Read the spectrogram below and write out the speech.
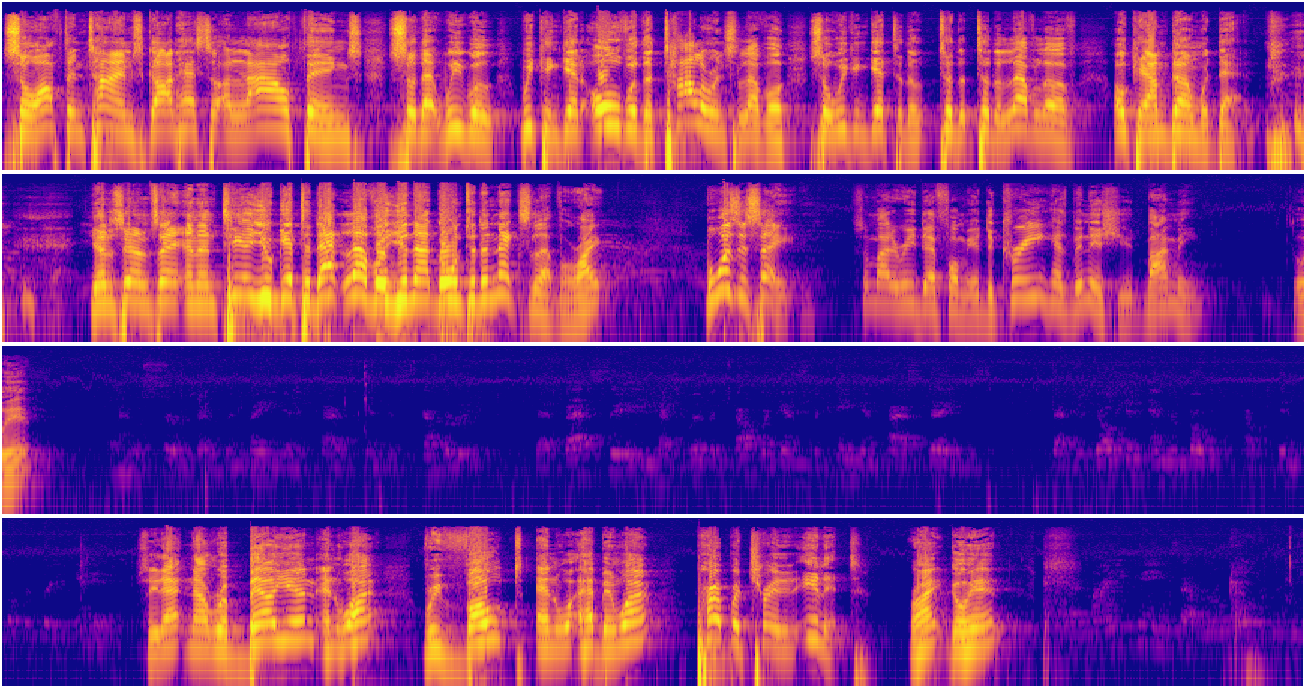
So oftentimes God has to allow things so that we will we can get over the tolerance level so we can get to the to the to the level of okay, I'm done with that. you understand what I'm saying? And until you get to that level, you're not going to the next level, right? But what does it say? Somebody read that for me. A decree has been issued by me Go ahead. See that? Now rebellion and what? Revolt and what have been what? Perpetrated in it. Right? Go ahead.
